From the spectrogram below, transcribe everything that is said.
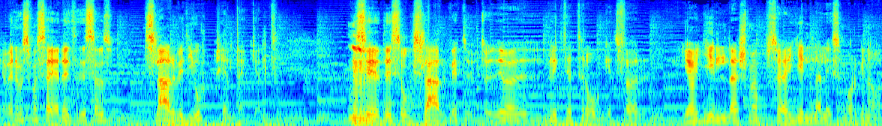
Jag vet inte vad ska man säga, det är så slarvigt gjort helt enkelt. Mm. det såg slarvigt ut och det var riktigt tråkigt för jag gillar Shmups och jag gillar liksom original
